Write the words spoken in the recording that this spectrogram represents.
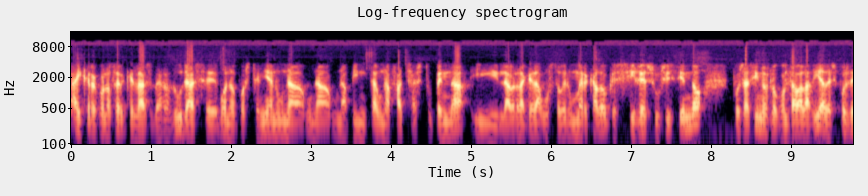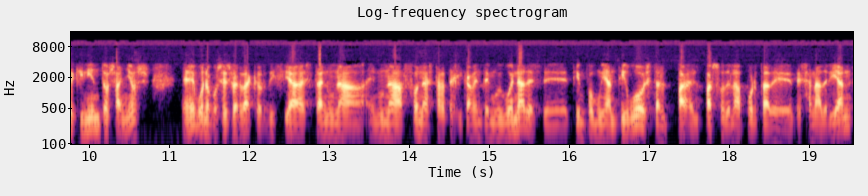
hay que reconocer que las verduras, bueno, pues tenían una, una, una pinta, una facha estupenda y la verdad que da gusto ver un mercado que sigue subsistiendo, pues así nos lo contaba la guía, después de 500 años, eh, bueno, pues es verdad que Ordicia está en una, en una zona estratégicamente muy buena desde tiempo muy antiguo. Está el, paso de la puerta de, San Adrián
